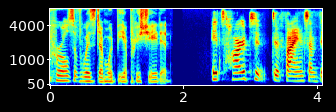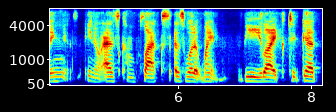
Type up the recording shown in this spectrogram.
pearls of wisdom would be appreciated. It's hard to define something, you know, as complex as what it might be like to get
